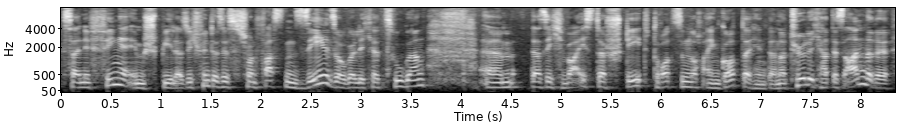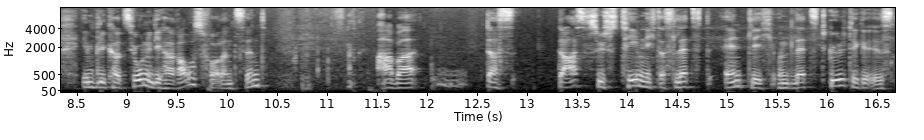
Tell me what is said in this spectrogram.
seine Finger im Spiel. Also ich finde, das ist schon fast ein seelsorgerlicher Zugang, ähm, dass ich weiß, da steht trotzdem noch ein Gott dahinter. Natürlich hat es andere Implikationen, die herausfordernd sind, aber dass das System nicht das letztendlich und letztgültige ist,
